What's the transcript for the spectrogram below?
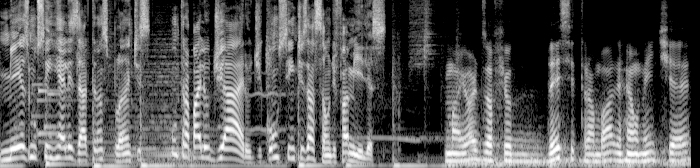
Mesmo sem realizar transplantes, um trabalho diário de conscientização de famílias. O maior desafio desse trabalho realmente é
